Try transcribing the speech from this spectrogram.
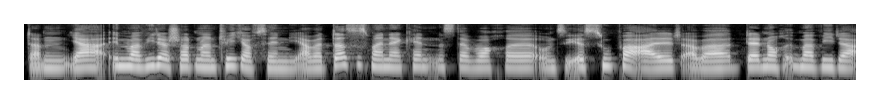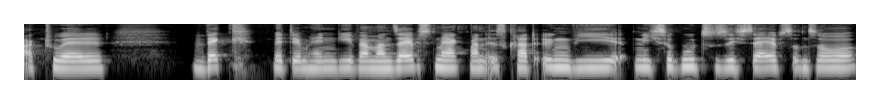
dann ja, immer wieder schaut man natürlich aufs Handy. Aber das ist meine Erkenntnis der Woche und sie ist super alt, aber dennoch immer wieder aktuell weg mit dem Handy, wenn man selbst merkt, man ist gerade irgendwie nicht so gut zu sich selbst und so.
